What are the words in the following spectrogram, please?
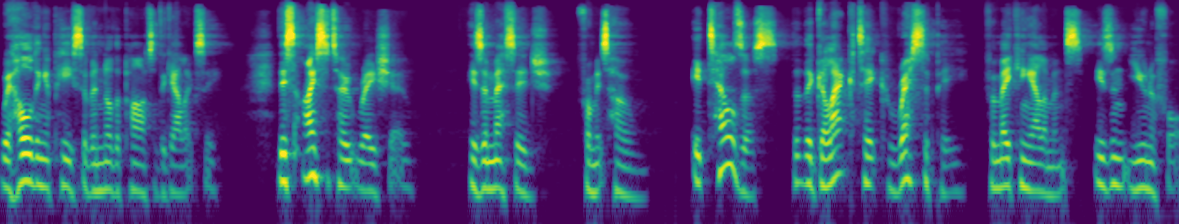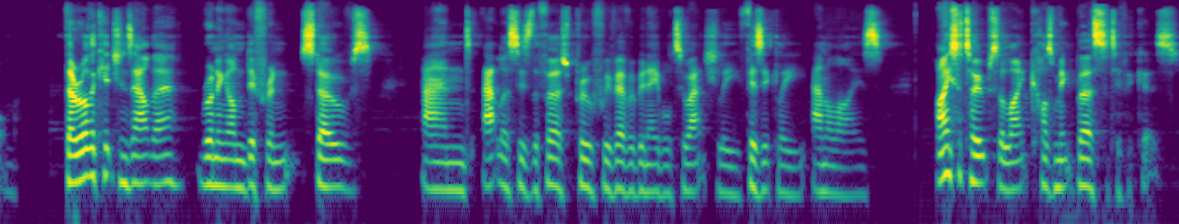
we're holding a piece of another part of the galaxy. This isotope ratio is a message from its home. It tells us that the galactic recipe for making elements isn't uniform. There are other kitchens out there running on different stoves, and Atlas is the first proof we've ever been able to actually physically analyze. Isotopes are like cosmic birth certificates.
